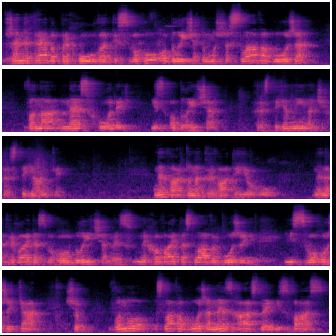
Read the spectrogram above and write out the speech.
вже не треба приховувати свого обличчя, тому що слава Божа, вона не сходить із обличчя християнина чи християнки. Не варто накривати його. Не накривайте свого обличчя, не, ховайте слави Божої із свого життя, щоб воно, слава Божа, не згасне із вас.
